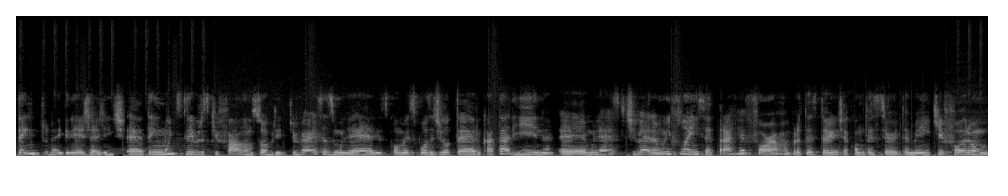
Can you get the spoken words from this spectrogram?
dentro da igreja, a gente é, tem muitos livros que falam sobre diversas mulheres, como a esposa de Lutero, Catarina, é, mulheres que tiveram influência para a reforma protestante acontecer também, que foram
